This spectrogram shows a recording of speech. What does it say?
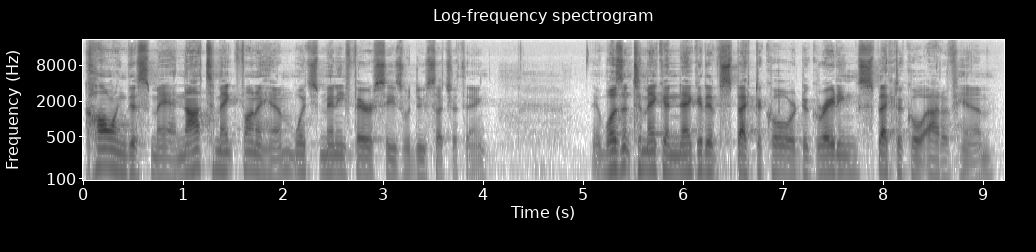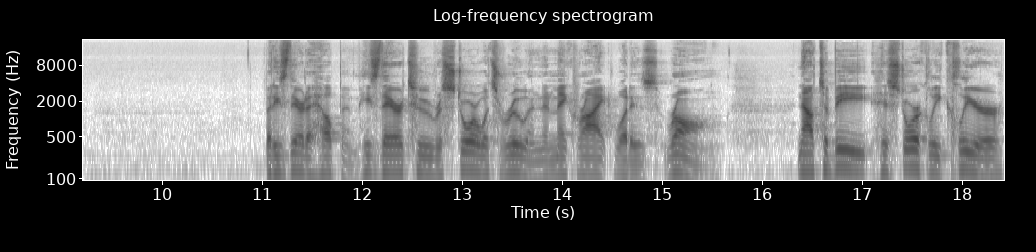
calling this man not to make fun of him, which many Pharisees would do such a thing. It wasn't to make a negative spectacle or degrading spectacle out of him, but he's there to help him. He's there to restore what's ruined and make right what is wrong. Now, to be historically clear,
